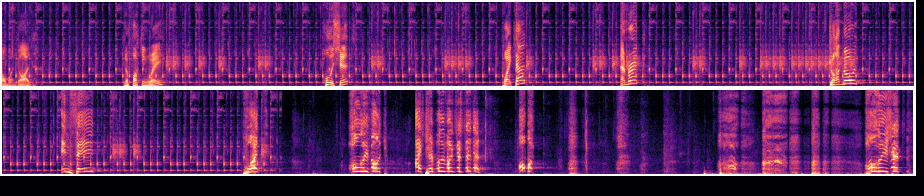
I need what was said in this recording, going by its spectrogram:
Oh my god. No fucking way. Holy shit. White Cat? mrekk? God mode? Insane? What? Holy fuck! I can't believe I just did that! Oh my... Holy shit!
